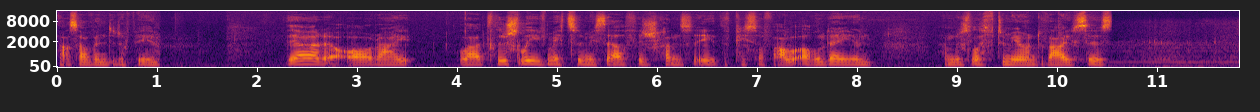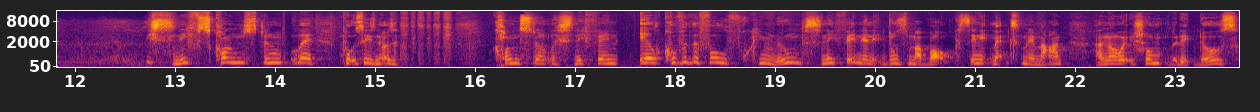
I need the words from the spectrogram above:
that's how I've ended up here. They are all right, lads. They just leave me to myself, as you can see. They piss off out all day and I'm just left to my own devices. He sniffs constantly, puts his nose constantly sniffing. He'll cover the full fucking room sniffing and it does my box and it makes me mad. I know it shouldn't, but it does.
